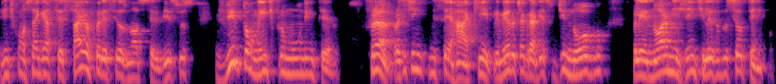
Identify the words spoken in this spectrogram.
A gente consegue acessar e oferecer os nossos serviços virtualmente para o mundo inteiro. Fran, para a gente encerrar aqui, primeiro eu te agradeço de novo pela enorme gentileza do seu tempo.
